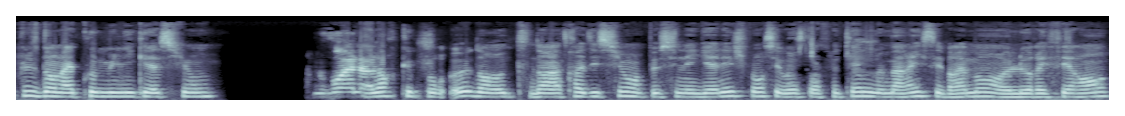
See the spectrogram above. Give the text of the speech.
plus dans la communication. Voilà. Alors que pour eux, dans, dans la tradition un peu sénégalaise, je pense, et ouest-africaine, le mari, c'est vraiment euh, le référent.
